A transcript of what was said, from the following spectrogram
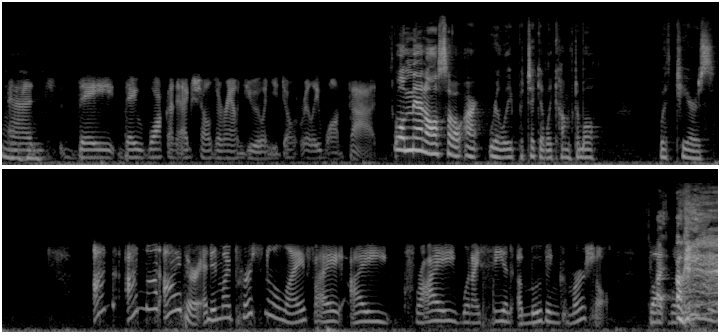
mm-hmm. and they they walk on eggshells around you and you don't really want that. Well, men also aren't really particularly comfortable with tears. i'm i'm not either and in my personal life i i cry when i see an, a moving commercial but when i'm in the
